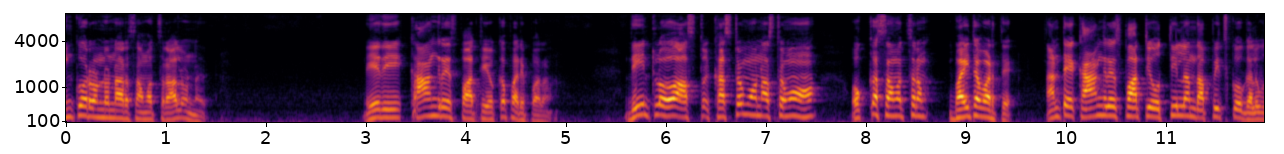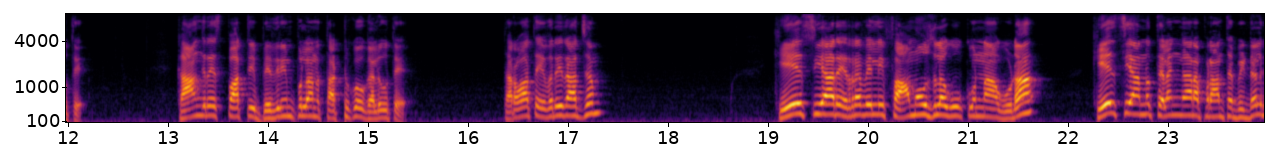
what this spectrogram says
ఇంకో రెండున్నర సంవత్సరాలు ఉన్నది. ఏది? కాంగ్రెస్ పార్టీ యొక్క పరిపాలన. దీంట్లో అష్ట కష్టమో నష్టమో ఒక్క సంవత్సరం బయటపడితే అంటే కాంగ్రెస్ పార్టీ ఒత్తిళ్ళను తప్పించుకోగలిగితే కాంగ్రెస్ పార్టీ బెదిరింపులను తట్టుకోగలిగితే తర్వాత ఎవరి రాజ్యం? కేసీఆర్ ఎర్రవెల్లి ఫామ్ హౌస్లో కూకున్నా కూడా కేసీఆర్ను తెలంగాణ ప్రాంత బిడ్డలు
